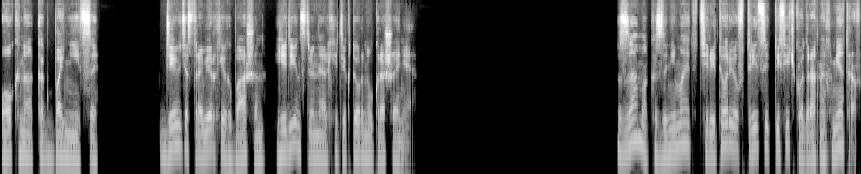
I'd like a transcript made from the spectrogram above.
окна, как больницы, девять островерхих башен — единственное архитектурное украшение. Замок занимает территорию в 30 тысяч квадратных метров.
